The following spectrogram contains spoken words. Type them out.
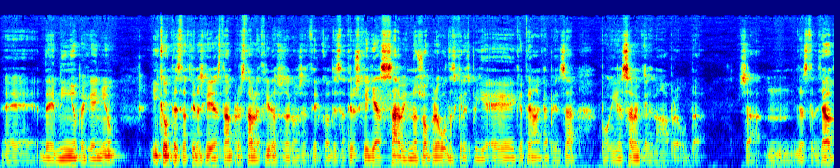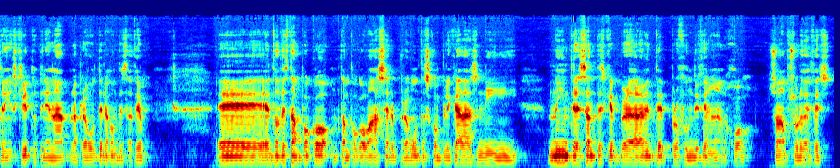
eh, de niño pequeño y contestaciones que ya están preestablecidas, o sea, contestaciones que ya saben, no son preguntas que les pille, eh, que tengan que pensar, porque ya saben que les van a preguntar. O sea, mm, ya, lo tienen escrito, tienen la, pregunta y la contestación. Eh, entonces tampoco, tampoco van a ser preguntas complicadas ni, ni interesantes que verdaderamente profundicen en el juego. Son absurdeces.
